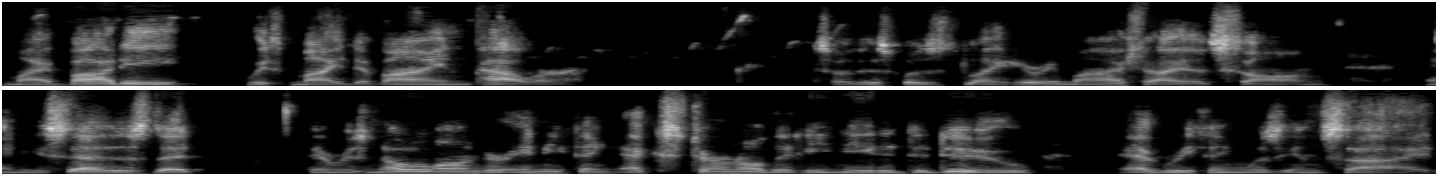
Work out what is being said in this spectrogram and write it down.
my body with my divine power. So this was Lahiri Mahashaya's song. And he says that there was no longer anything external that he needed to do. Everything was inside.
